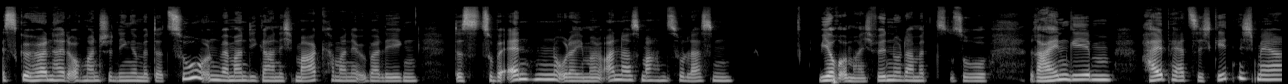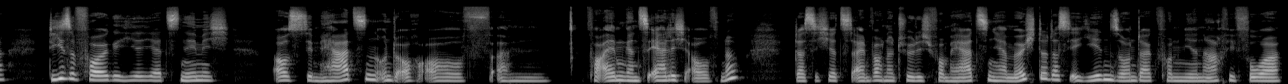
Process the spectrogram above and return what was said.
es gehören halt auch manche Dinge mit dazu und wenn man die gar nicht mag, kann man ja überlegen, das zu beenden oder jemand anders machen zu lassen. Wie auch immer. Ich will nur damit so reingeben, halbherzig geht nicht mehr. Diese Folge hier jetzt nehme ich aus dem Herzen und auch auf, ähm, vor allem ganz ehrlich auf, ne? Dass ich jetzt einfach natürlich vom Herzen her möchte, dass ihr jeden Sonntag von mir nach wie vor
